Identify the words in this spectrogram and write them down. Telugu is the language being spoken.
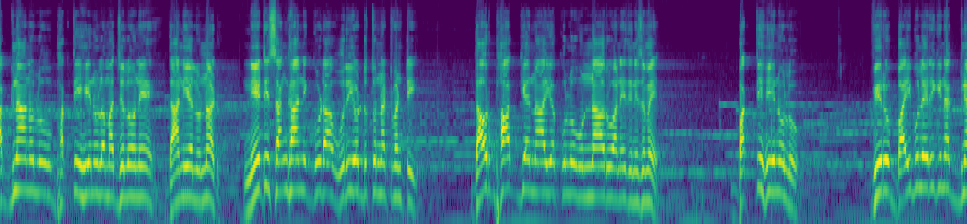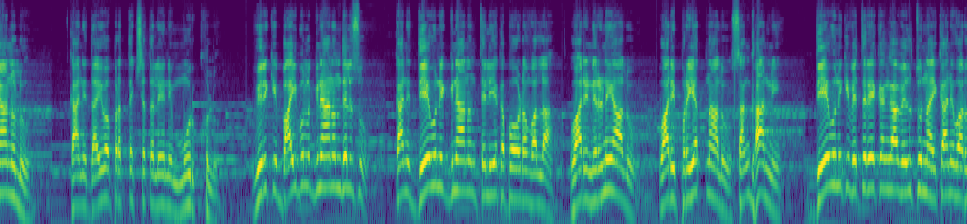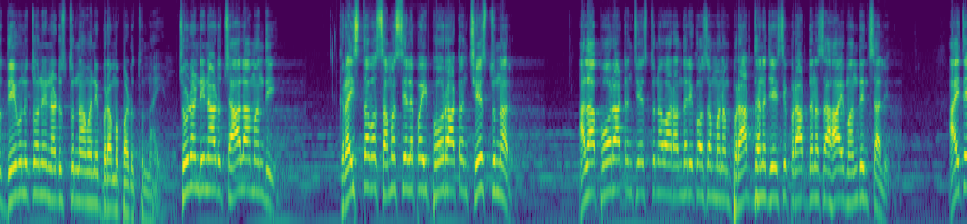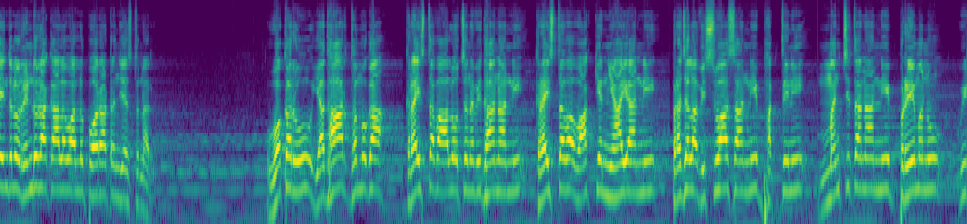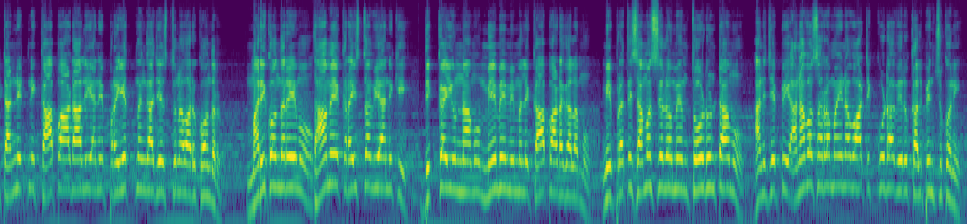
అజ్ఞానులు భక్తిహీనుల మధ్యలోనే దానియలు ఉన్నాడు నేటి సంఘానికి కూడా ఉరియొడ్డుతున్నటువంటి దౌర్భాగ్య నాయకులు ఉన్నారు అనేది నిజమే. భక్తిహీనులు వీరు బైబుల్ ఎరిగిన జ్ఞానులు కానీ దైవ ప్రత్యక్షత లేని మూర్ఖులు. వీరికి బైబుల్ జ్ఞానం తెలుసు కానీ దేవుని జ్ఞానం తెలియకపోవడం వల్ల వారి నిర్ణయాలు వారి ప్రయత్నాలు సంఘాన్ని దేవునికి వ్యతిరేకంగా వెళ్తున్నాయి కానీ వారు దేవునితోనే నడుస్తున్నామని భ్రమపడుతున్నాయి. చూడండి నాడు చాలామంది క్రైస్తవ సమస్యలపై పోరాటం చేస్తున్నారు. అలా పోరాటం చేస్తున్న వారందరి కోసం మనం ప్రార్థన చేసి ప్రార్థన సహాయం అందించాలి. అయితే ఇందులో రెండు రకాల వాళ్ళు పోరాటం చేస్తున్నారు. ఒకరు యథార్థముగా క్రైస్తవ ఆలోచన విధానాన్ని క్రైస్తవ వాక్య న్యాయాన్ని ప్రజల విశ్వాసాన్ని భక్తిని మంచితనాన్ని ప్రేమను వీటన్నిటిని కాపాడాలి అనే ప్రయత్నంగా చేస్తున్న వారు కొందరు. మరికొందరేమో తామే క్రైస్తవ్యానికి దిక్కై ఉన్నాము మేమే మిమ్మల్ని కాపాడగలము. మీ ప్రతి సమస్యలో మేము తోడుంటాము అని చెప్పి అనవసరమైన వాటికి కూడా వీరు కల్పించుకొని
